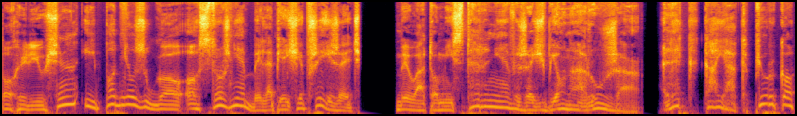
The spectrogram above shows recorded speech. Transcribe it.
Pochylił się i podniósł go ostrożnie, by lepiej się przyjrzeć. Była to misternie wyrzeźbiona róża, lekka jak piórko,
